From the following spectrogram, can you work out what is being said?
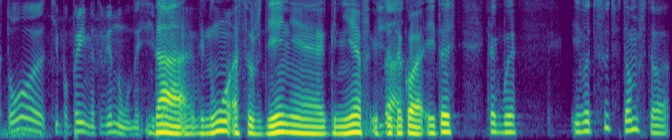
кто типа примет вину на себя. Да, вину, осуждение, гнев и все да. такое. И то есть, как бы, и вот суть в том, что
